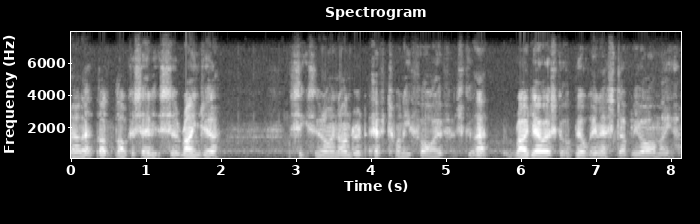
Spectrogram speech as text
Uh, like I said, it's a Ranger 6900 F25. Got, that radio has got a built-in SWR meter.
